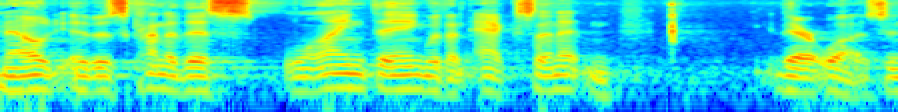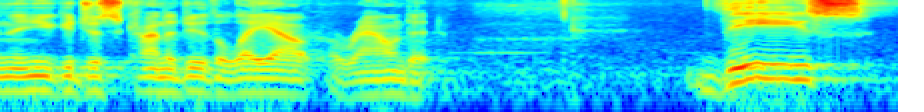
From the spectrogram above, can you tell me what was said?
know, it was kind of this line thing with an X in it, and there it was. And then you could just kind of do the layout around it. These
